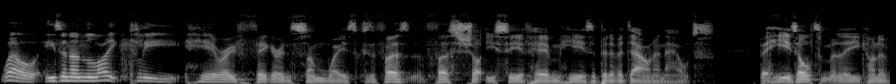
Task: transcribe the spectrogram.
well, he's an unlikely hero figure in some ways because the first first shot you see of him, he is a bit of a down and out, but he is ultimately kind of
